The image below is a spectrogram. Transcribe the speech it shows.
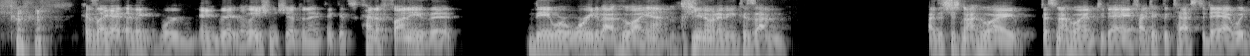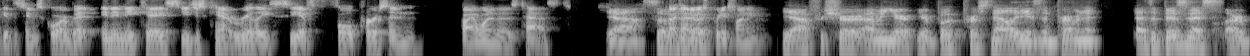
because like I, I, think we're in a great relationship, and I think it's kind of funny that they were worried about who I am. You know what I mean? Because I'm that's just not who I that's not who I am today. If I took the test today, I wouldn't get the same score. But in any case, you just can't really see a full person by one of those tests. Yeah. So, so I thought it was pretty funny. Yeah, for sure. I mean, your your book personality is impermanent. As a business, our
